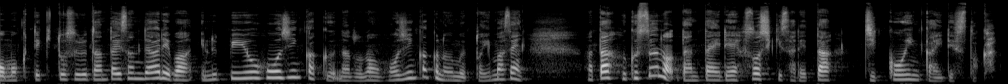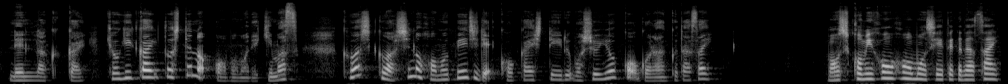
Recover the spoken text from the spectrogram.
を目的とする団体さんであれば NPO 法人格などの法人格の有無問いません。また複数の団体で組織された実行委員会ですとか連絡会、協議会としての応募もできます。詳しくは市のホームページで公開している募集要項をご覧ください。申し込み方法も教えてください。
